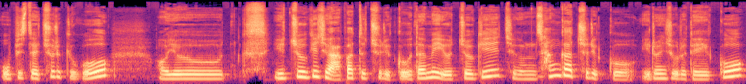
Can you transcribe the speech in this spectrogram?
오피스텔 출입구고 어, 요, 이쪽이 지금 아파트 출입구, 그 다음에 이쪽이 지금 상가 출입구, 이런 식으로 돼 있고,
